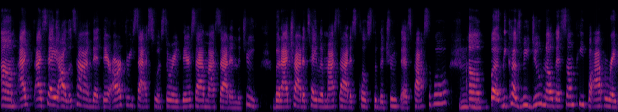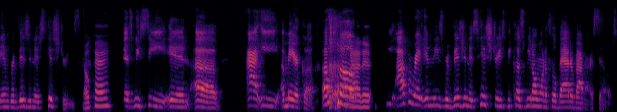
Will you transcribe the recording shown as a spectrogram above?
um, I, I say all the time that there are three sides to a story their side my side and the truth but i try to tailor my side as close to the truth as possible mm-hmm. um, but because we do know that some people operate in revisionist histories okay as we see in uh i.e. America. Got it. We operate in these revisionist histories because we don't want to feel bad about ourselves.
